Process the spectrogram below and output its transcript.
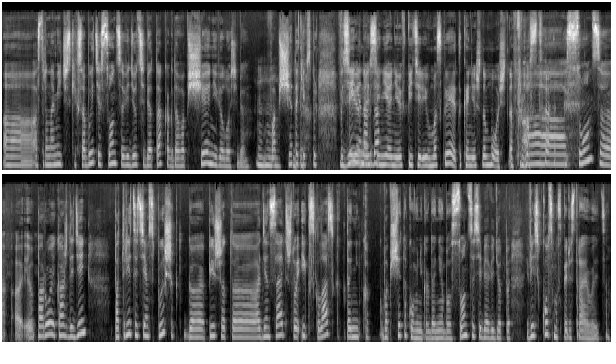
э, астрономических событий. Солнце ведет себя так, когда вообще не вело себя. Угу. Вообще таких да. в день иногда... сияние в Питере и в Москве это, конечно, мощно просто. А солнце э, порой каждый день по 37 вспышек пишет э, один сайт, что X-класс, когда никак, вообще такого никогда не было. Солнце себя ведет, весь космос перестраивается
